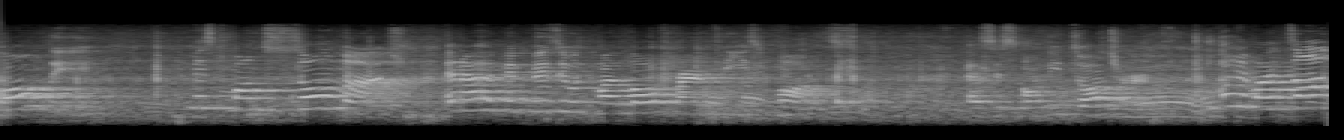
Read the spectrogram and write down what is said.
Foley. Missed mom so much, and I have been busy with my law firm these months. As his only daughter, what have I done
